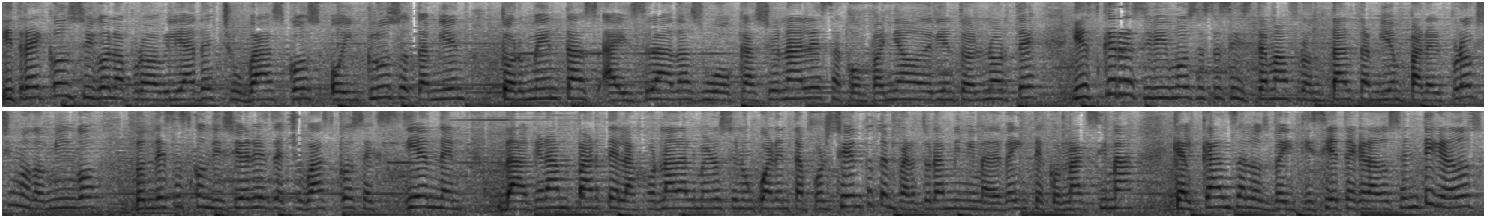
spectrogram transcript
y trae consigo la probabilidad de chubascos o incluso también tormentas aisladas u ocasionales acompañado de viento del norte. Y es que recibimos este sistema frontal también para el próximo domingo, donde esas condiciones de chubascos se extienden da gran parte de la jornada, al menos en un 40%, temperatura mínima de 20 con máxima que alcanza los 27 grados centígrados.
